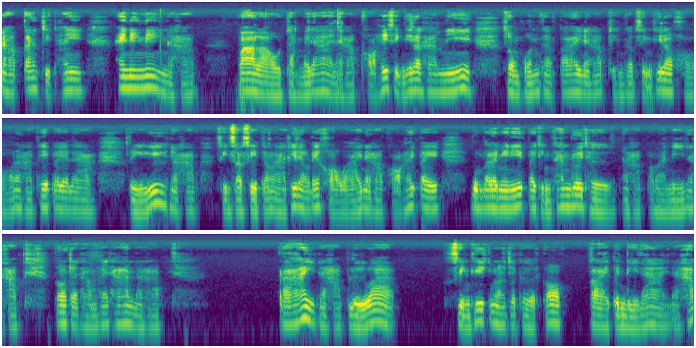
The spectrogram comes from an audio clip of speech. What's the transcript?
นะครับ ตั้งจิตให้ให้นิ่งๆนะครับ ว่าเราจำไม่ได้นะครับ ขอให้สิ่งที่เราทำนี้ส่งผลกลับไปนะครับ ถึงกับสิ่งที่เราขอนะครับ เทพยดาหรือนะครับ สิ่งศักดิ์สิทธิ์ทั้งหลายที่เราได้ขอไว้นะครับ ขอให้ไปบุญบารมีนี้ไปถึงท่านด้วยเธอนะครับ ประมาณนี้นะครับ ก็จะทำให้ท่านนะครับ ร้ายนะครับ หรือว่าสิ่งที่กำลังจะเกิดก็กลายเป็นดีได้นะครับ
